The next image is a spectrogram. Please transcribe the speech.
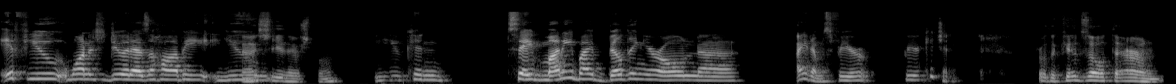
if you wanted to do it as a hobby, you can I see their spoon. You can save money by building your own uh, items for your for your kitchen. For the kids out there and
